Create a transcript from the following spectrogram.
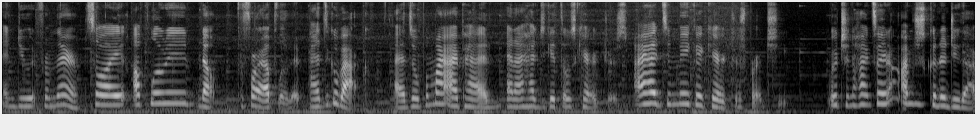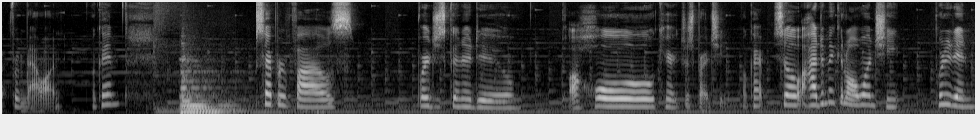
and do it from there. So I uploaded, no, before I uploaded, I had to go back I had to open my iPad and I had to get those characters. I had to make a character spreadsheet, which in hindsight, I'm just gonna do that from now on, okay? Separate files, we're just gonna do a whole character spreadsheet, okay? So I had to make it all one sheet, put it in.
